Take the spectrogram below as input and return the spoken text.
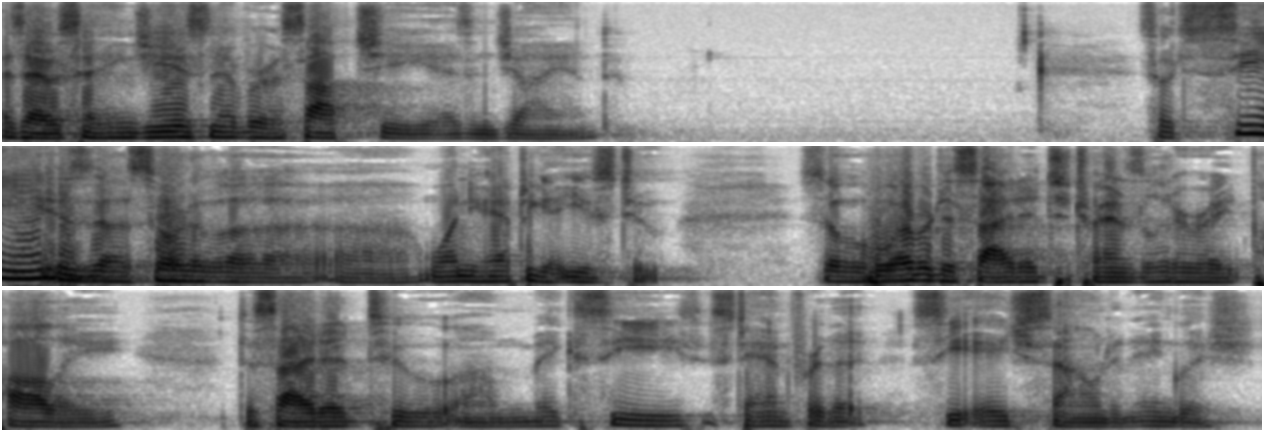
As I was saying, G is never a soft G, as in giant. So C is a sort of a, a, one you have to get used to. So whoever decided to transliterate Pali decided to um, make C stand for the CH sound in English.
